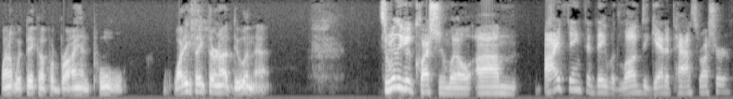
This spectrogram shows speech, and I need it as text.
Why don't we pick up a Brian Poole? Why do you think they're not doing that? It's a really good question, Will. Um, I think that they would love to get a pass rusher.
